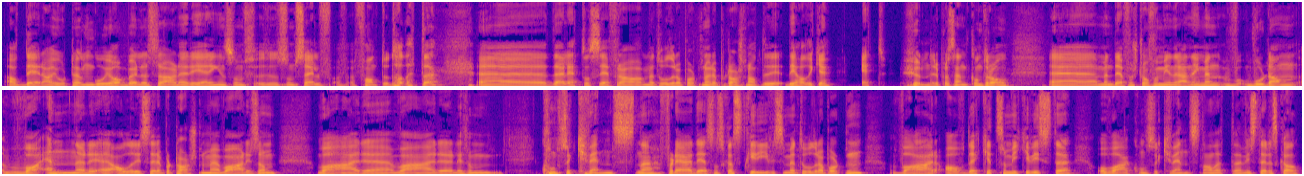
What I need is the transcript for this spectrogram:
at dere har gjort en god jobb, eller så er det regjeringen som, som selv fant ut av dette. Eh, det er lett å se fra metoderapporten og reportasjen at de, de hadde ikke 100 kontroll. Eh, men det får stå for min regning. Men hvordan, hva ender alle disse reportasjene med? Hva er, liksom, hva er, eh, hva er eh, liksom konsekvensene? For det er det som skal skrives i metoderapporten. Hva er avdekket som vi ikke visste, og hva er konsekvensene av dette? Hvis dere skal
